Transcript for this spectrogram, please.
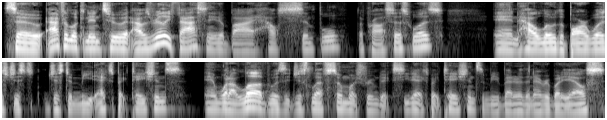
So after looking into it, I was really fascinated by how simple the process was and how low the bar was just just to meet expectations. And what I loved was it just left so much room to exceed expectations and be better than everybody else.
